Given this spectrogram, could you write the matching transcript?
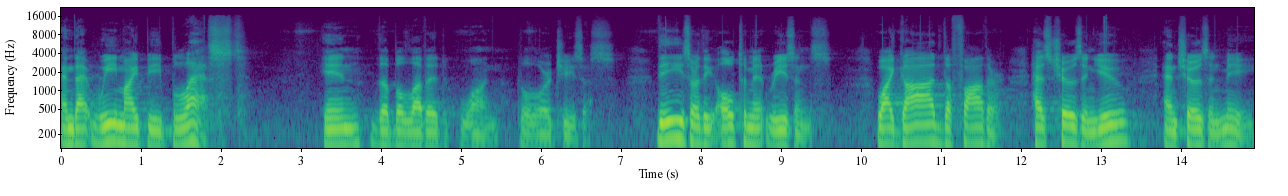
And that we might be blessed in the beloved one, the Lord Jesus. These are the ultimate reasons why God the Father has chosen you and chosen me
